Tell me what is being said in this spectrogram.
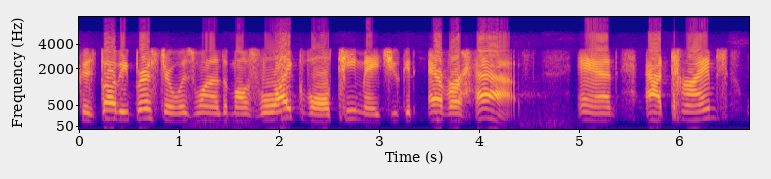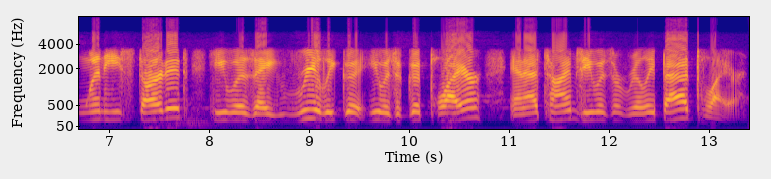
Because Bubby Brister was one of the most likable teammates you could ever have. And at times when he started, he was a really good he was a good player, and at times he was a really bad player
